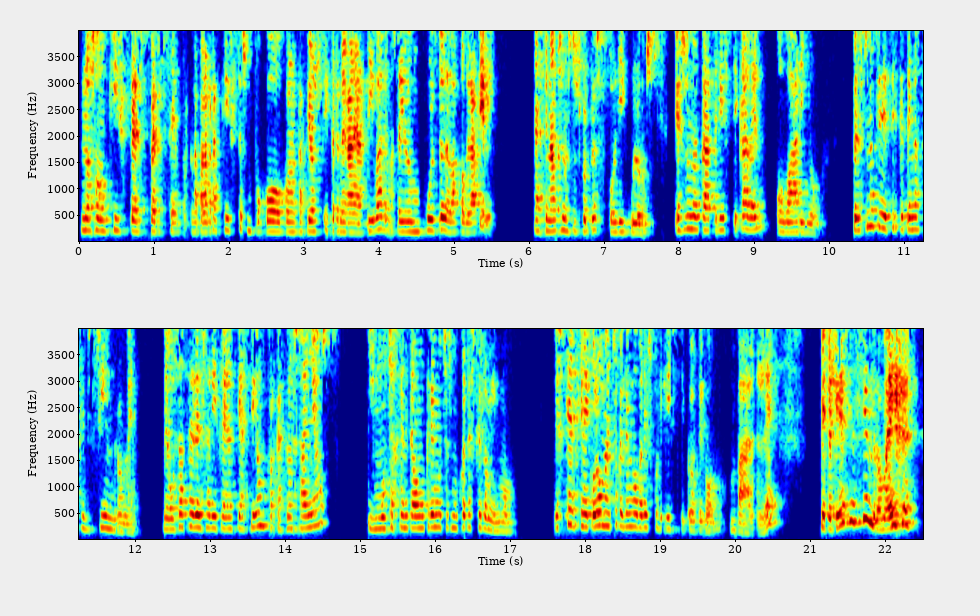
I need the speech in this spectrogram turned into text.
No son quistes per se, porque la palabra quiste es un poco connotación hiper mega negativa, demasiado de un pulto debajo de la piel. Y al final son nuestros propios folículos. Es una característica del ovario. Pero eso no quiere decir que tengas el síndrome. Me gusta hacer esa diferenciación porque hace unos años, y mucha gente aún cree, muchas mujeres, que es lo mismo. es que el ginecólogo me ha dicho que tengo ovarios poliquísticos. Digo, vale, pero tienes el síndrome,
